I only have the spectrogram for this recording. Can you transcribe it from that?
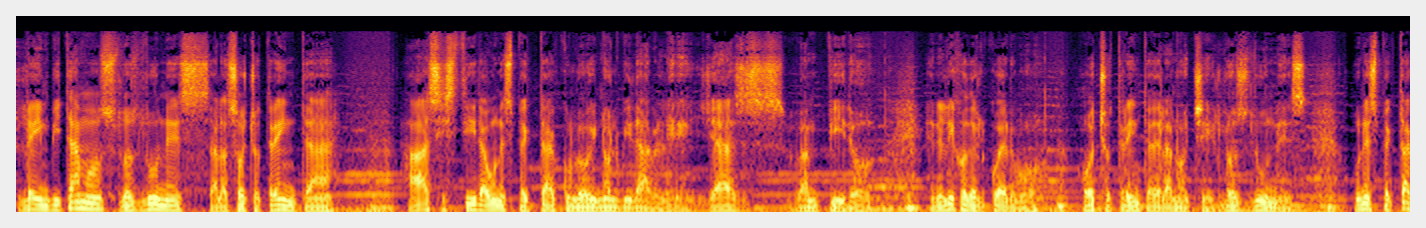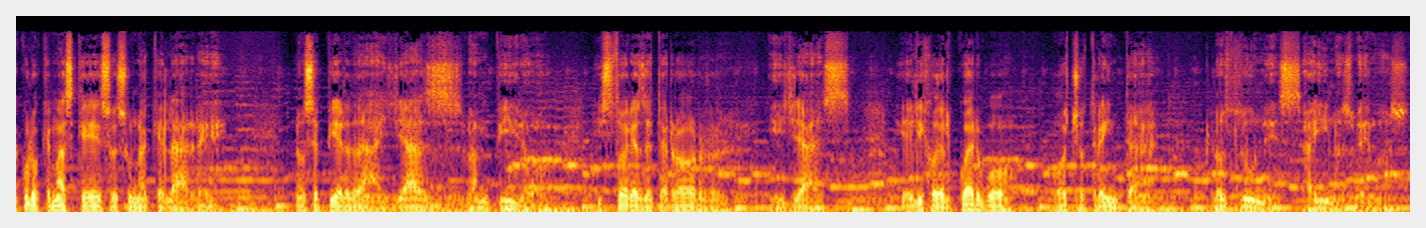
Le invitamos los lunes a las 8.30 a asistir a un espectáculo inolvidable, Jazz Vampiro, en El Hijo del Cuervo, 8.30 de la noche, los lunes, un espectáculo que más que eso es un aquelarre. No se pierda Jazz Vampiro, historias de terror y jazz. El Hijo del Cuervo, 8.30, los lunes, ahí nos vemos.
